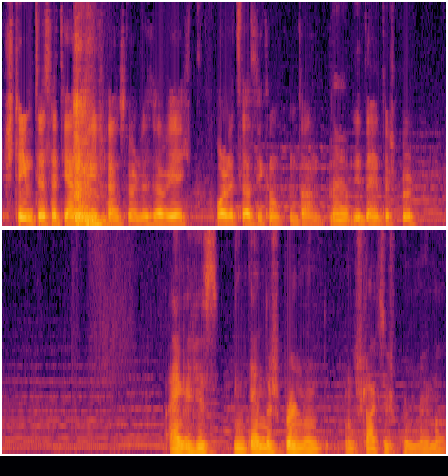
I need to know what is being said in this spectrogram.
stimmt, das hätte ich auch noch hinschreiben sollen. Das habe ich echt alle zwei Sekunden dann Ja. nicht eingespielt. Eigentlich ist Nintendo spielen und, und Schlagzeug spielen noch immer.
